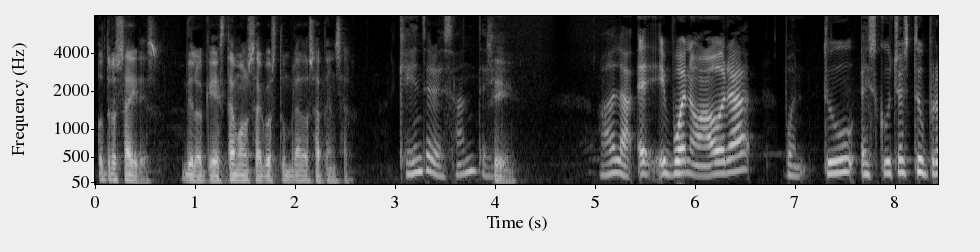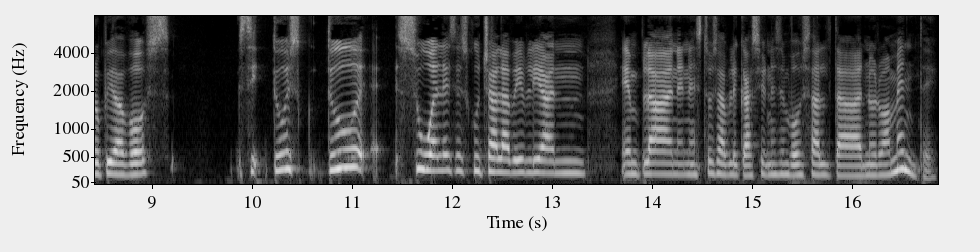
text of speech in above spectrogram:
otros aires de lo que estamos acostumbrados a pensar. Qué interesante. Sí. Hola. Eh, y bueno, ahora, bueno, tú escuchas tu propia voz Sí, ¿tú, ¿Tú sueles escuchar la Biblia en, en, plan en estas aplicaciones en voz alta normalmente?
